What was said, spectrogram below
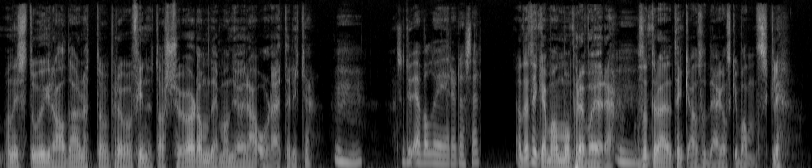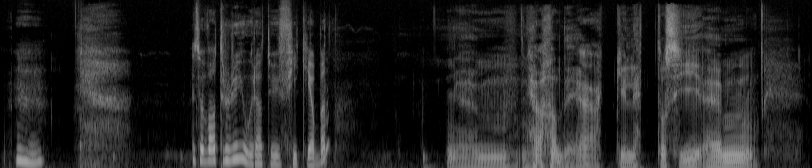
man i stor grad er nødt til å prøve å finne ut av sjøl om det man gjør er ålreit eller ikke. Mm. Så du evaluerer deg selv? Ja, det tenker jeg man må prøve å gjøre. Og så tror jeg, tenker jeg altså det er ganske vanskelig. Mhm. Så hva tror du gjorde at du fikk jobben? Um, ja, det er ikke lett å si. Um,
